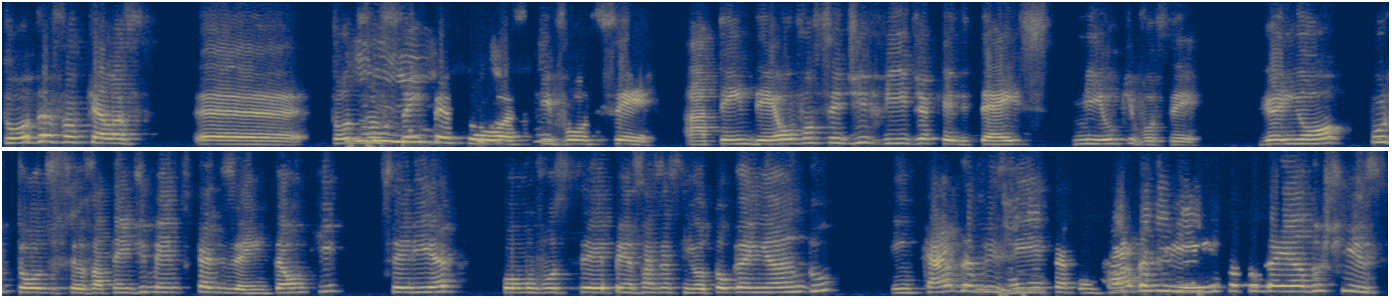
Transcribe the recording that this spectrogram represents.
todas aquelas é, todas as 100 pessoas que você atendeu, você divide aquele 10 mil que você ganhou por todos os seus atendimentos, quer dizer, então, que seria como você pensasse assim, eu estou ganhando Em cada visita, com cada cliente, eu estou ganhando X.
